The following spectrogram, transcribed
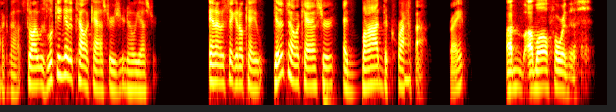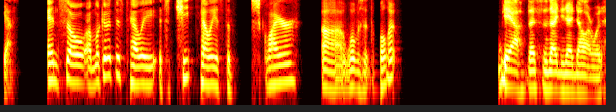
talk about. So I was looking at a Telecaster, as you know, yesterday, and I was thinking, okay, get a Telecaster and mod the crap out, right? I'm I'm all for this. Yes. And so I'm looking at this telly. It's a cheap telly. It's the Squier. Uh, what was it? The Bullet. Yeah, that's the ninety nine dollar one.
